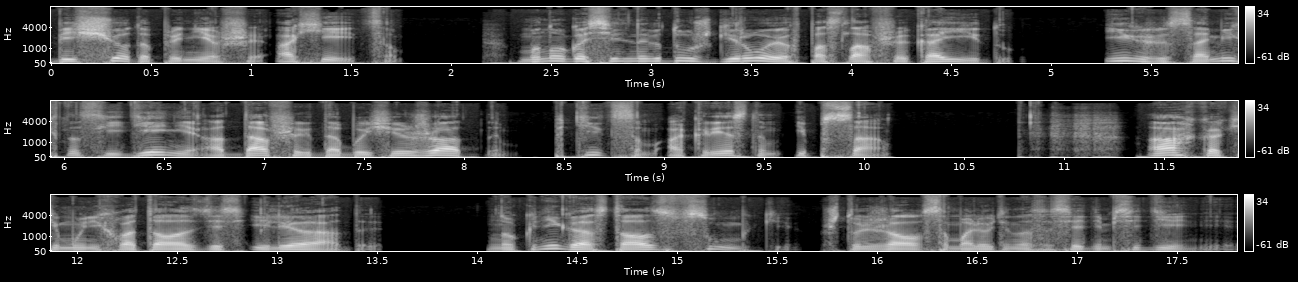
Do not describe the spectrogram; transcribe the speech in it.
без счета принесший ахейцам, много сильных душ героев, пославших к Аиду, их же самих на съедение отдавших добычей жадным, птицам, окрестным и псам. Ах, как ему не хватало здесь Илиады. Но книга осталась в сумке, что лежала в самолете на соседнем сидении.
